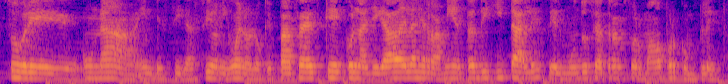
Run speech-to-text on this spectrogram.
sobre una investigación y bueno, lo que pasa es que con la llegada de las herramientas digitales el mundo se ha transformado por completo.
